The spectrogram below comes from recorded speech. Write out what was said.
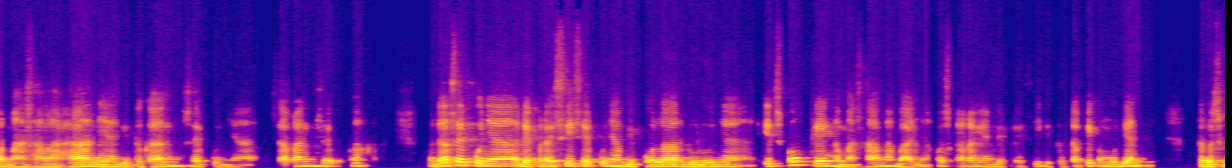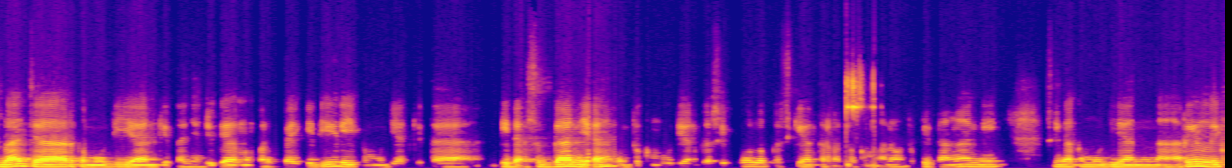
permasalahan ya gitu kan saya punya misalkan saya ah, padahal saya punya depresi saya punya bipolar dulunya. It's okay nggak masalah banyak kok sekarang yang depresi gitu. Tapi kemudian terus belajar, kemudian kitanya juga memperbaiki diri, kemudian kita tidak segan ya untuk kemudian ke psikolog, ke psikiater atau ke mana untuk ditangani, sehingga kemudian nah, relief,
